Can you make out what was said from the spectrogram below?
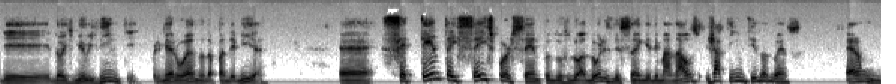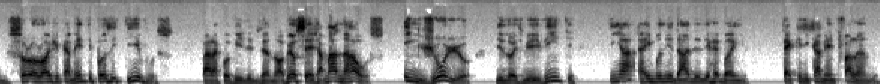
de 2020, primeiro ano da pandemia, é, 76% dos doadores de sangue de Manaus já tinham tido a doença. Eram sorologicamente positivos para a Covid-19. Ou seja, Manaus em julho de 2020, tinha a imunidade de rebanho, tecnicamente falando.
